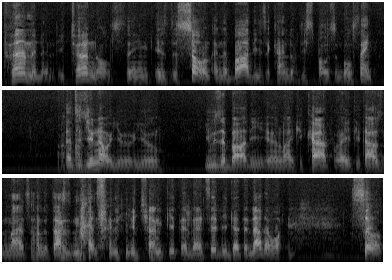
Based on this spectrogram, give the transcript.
permanent, eternal thing is the soul, and the body is a kind of disposable thing. That is, you know, you, you use a body uh, like a car for 80,000 miles, 100,000 miles, and you junk it, and that's it, you get another one. So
